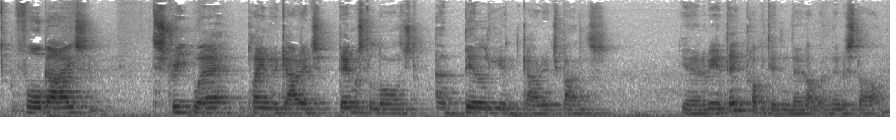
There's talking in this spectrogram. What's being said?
four guys, streetwear, playing in the garage, they must have launched a billion garage bands. You know what I mean? They probably didn't know that when they were starting.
